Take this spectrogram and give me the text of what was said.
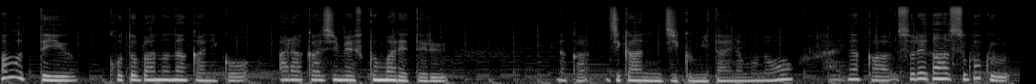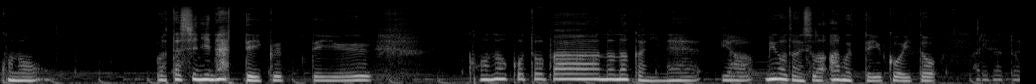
編むっていう言葉の中にこうあらかじめ含まれてるなんか時間軸みたいなものをはい。なんかそれがすごくこの私になっていくっていうこの言葉の中にねいや見事にその編むっていう行為とありがとう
